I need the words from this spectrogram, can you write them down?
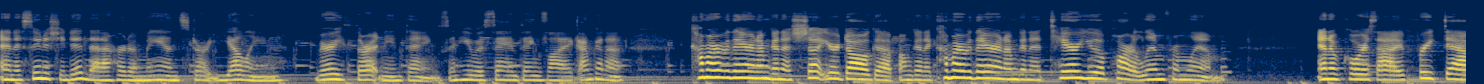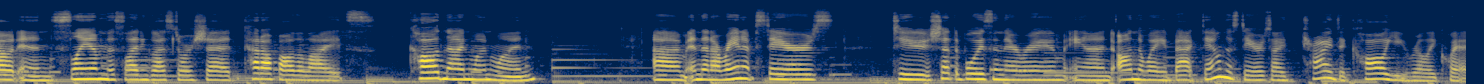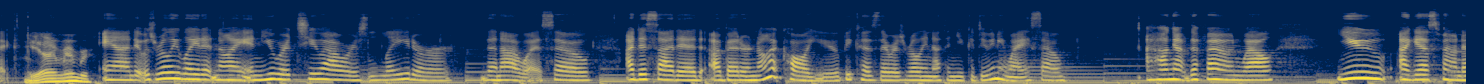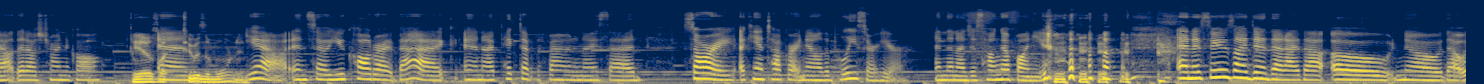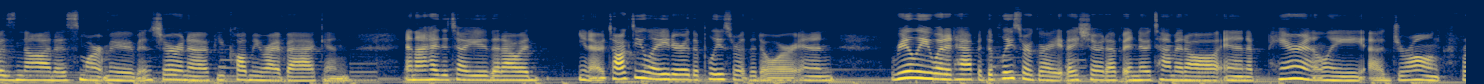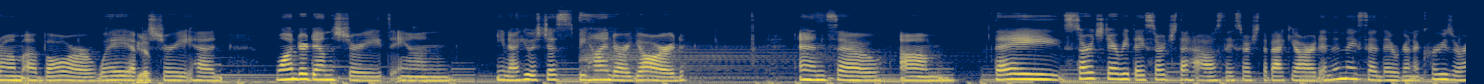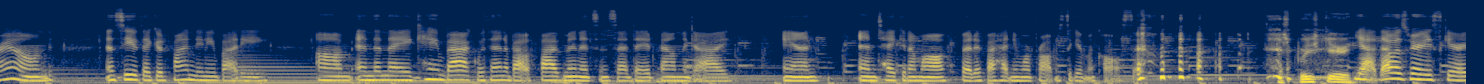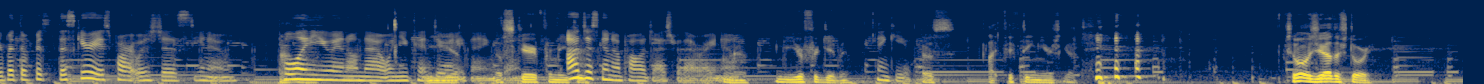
And as soon as she did that, I heard a man start yelling very threatening things. And he was saying things like, I'm gonna come over there and I'm gonna shut your dog up. I'm gonna come over there and I'm gonna tear you apart limb from limb. And of course, I freaked out and slammed the sliding glass door shut, cut off all the lights, called 911. Um, and then I ran upstairs to shut the boys in their room. And on the way back down the stairs, I tried to call you really quick. Yeah, I remember. And it was really late at night, and you were two hours later than I was. So I decided I better not call you because there was really nothing you could do anyway. So I hung up the phone. Well, you, I guess, found out that I was trying to call. Yeah, it was like two in the morning. Yeah, and so you called right back, and I picked up the phone and I said, Sorry, I can't talk right now. The police are here. And then I just hung up on you. and as soon as I did that, I thought, Oh no, that was not a smart move. And sure enough, you called me right back, and and I had to tell you that I would, you know, talk to you later. The police were at the door, and really what had happened the police were great they showed up in no time at all and apparently a drunk from a bar way up Yep. the street had wandered down the street and you know he was just behind our yard and so um, they searched every they searched the house they searched the backyard and then they said they were going to cruise around and see if they could find anybody um, and then they came back within about five minutes and said they had found the guy and and taken him off but if i had any more problems to give him a call so It's pretty scary. yeah that was very scary but the, the scariest part was just you know pulling you in on that when you couldn't do Yep. anything That's so. scary for me Too. i'm just going to apologize for that right now Yeah, you're forgiven. thank you That was like 15 years ago. so, what was your other story?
